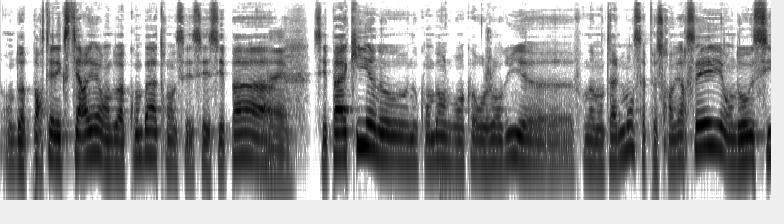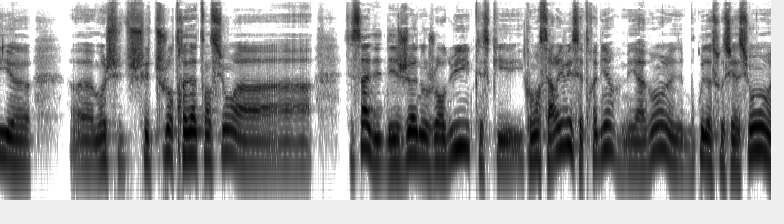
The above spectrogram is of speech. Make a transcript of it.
on doit porter à l'extérieur, on doit combattre. C'est pas c'est pas acquis hein, nos, nos, combats. On le voit encore aujourd'hui euh, fondamentalement. Ça peut se renverser. On doit aussi. Euh, euh, moi, je, fais toujours très attention à. c'est ça, des, jeunes aujourd'hui. Qu'est-ce qui commence à arriver C'est très bien. Mais avant, beaucoup d'associations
